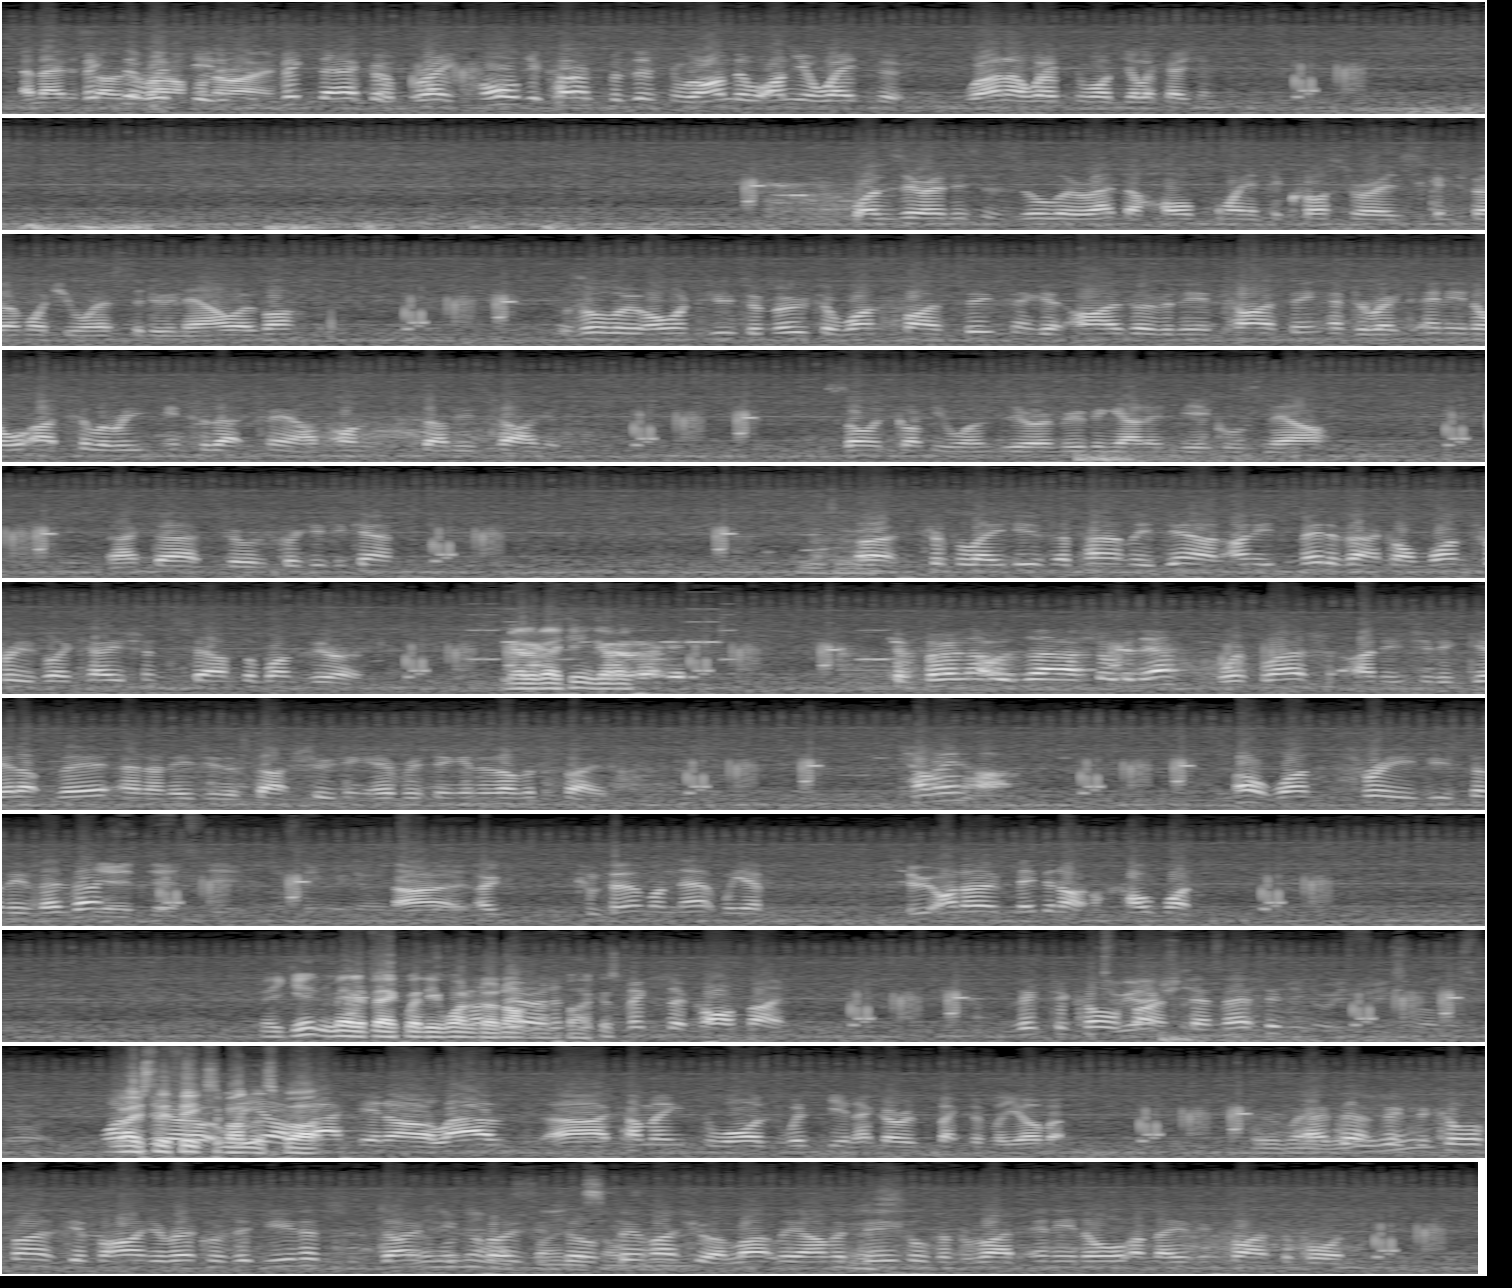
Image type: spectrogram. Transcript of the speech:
And they decided Victor to run off Whiskey, on their this own. is Victor Echo. Break. Hold your current position. We're on the on your way to. We're on our way towards your location. One zero, this is Zulu. We're at the whole point at the crossroads. Confirm what you want us to do now. Over. Zulu, I want you to move to 156 and get eyes over the entire thing and direct any and all artillery into that town on W targets. Solid copy. One zero. Moving out in vehicles now. Act that, do it as quick as you can. Alright, AAA is apparently down. I need medevac on 13's location, south of 10. Medevac in, go. Confirm that was uh, Shilka down. Whiplash, I need you to get up there and I need you to start shooting everything in and of its face. Coming in hot. Oh, 13, do you still need medevac? Yeah, that's it. I think we're going. Uh, uh, confirm on that. We have two. Oh no, maybe not. Hold one. You're getting medevac whether you want it or not, One zero, motherfuckers. Victor call sign. Victor call sign, send message. Mostly zero, fix them on the we spot. are back in our LAVs, uh, coming towards Whiskey and Echo respectively. Over. Everybody, Act what are that, you doing? Victor call signs, get behind your requisite units, don't I'm looking at my expose phone yourselves too whole much, you are lightly armoured vehicles and provide any and all amazing fire support.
